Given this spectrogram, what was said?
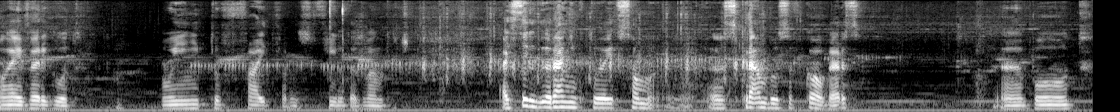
Okay, very good. We need to fight for this field advantage. I still running to some uh, scrambles of covers, uh, but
